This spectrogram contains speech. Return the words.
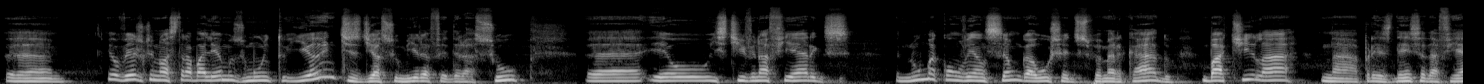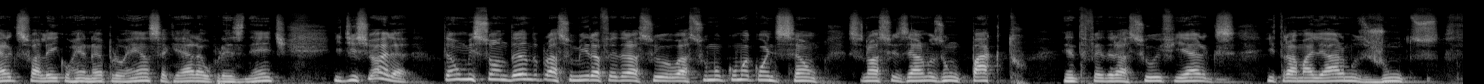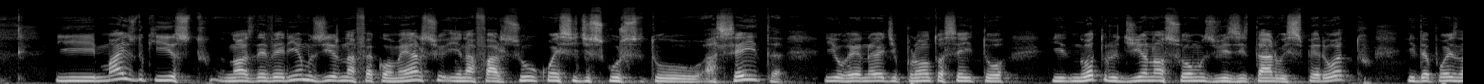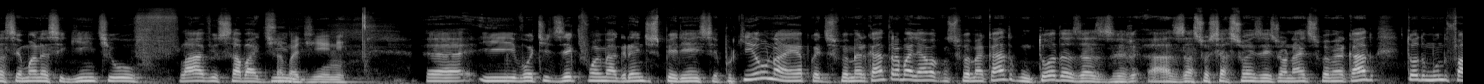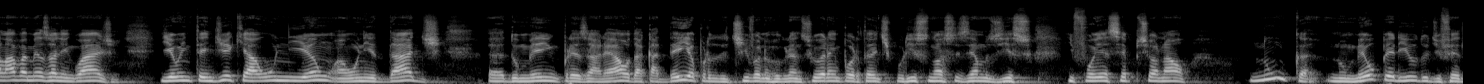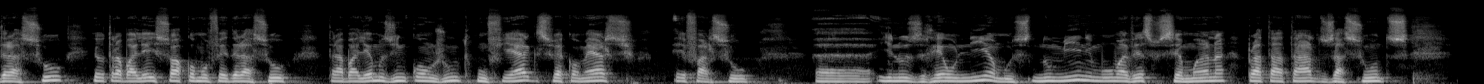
Uh, eu vejo que nós trabalhamos muito. E antes de assumir a Federação, uh, eu estive na Fiergs, numa convenção gaúcha de supermercado, bati lá na presidência da Fiergs, falei com o Renan Proença, que era o presidente, e disse: Olha, estão me sondando para assumir a federação. Assumo com uma condição: se nós fizermos um pacto entre Federação e Fiergs e trabalharmos juntos. E mais do que isto, nós deveríamos ir na Fé Comércio e na Farsul com esse discurso: tu aceita? E o Renan de pronto aceitou. E no outro dia nós fomos visitar o Esperoto e depois na semana seguinte o Flávio Sabadini. Sabadini. É, e vou te dizer que foi uma grande experiência, porque eu, na época de supermercado, trabalhava com supermercado, com todas as, as associações regionais de supermercado, todo mundo falava a mesma linguagem. E eu entendia que a união, a unidade é, do meio empresarial, da cadeia produtiva no Rio Grande do Sul era importante, por isso nós fizemos isso, e foi excepcional Nunca no meu período de Federação eu trabalhei só como Federação. Trabalhamos em conjunto com Fiergs, Comércio e Farsul. Uh, e nos reuníamos no mínimo uma vez por semana para tratar dos assuntos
